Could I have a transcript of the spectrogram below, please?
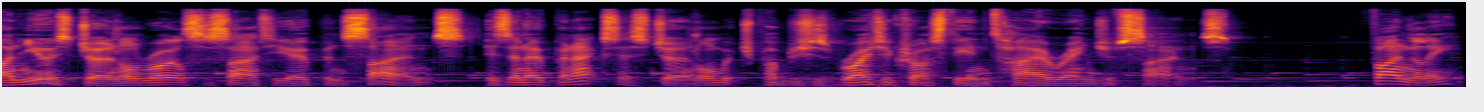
Our newest journal, Royal Society Open Science, is an open access journal which publishes right across the entire range of science. Finally,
